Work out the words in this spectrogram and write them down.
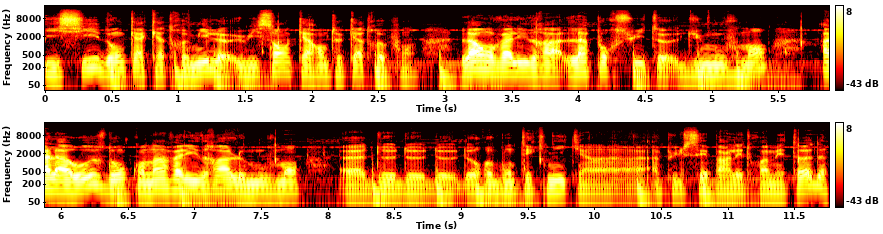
ici donc à 4844 points. Là on validera la poursuite du mouvement à la hausse, donc on invalidera le mouvement euh, de, rebond technique hein, impulsé par les trois méthodes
